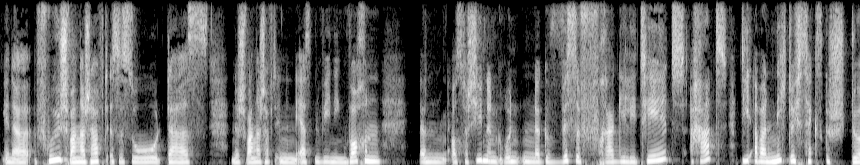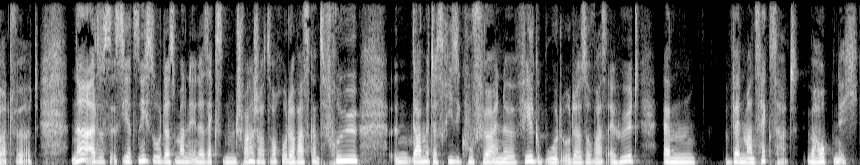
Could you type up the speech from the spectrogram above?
in der Frühschwangerschaft ist es so, dass eine Schwangerschaft in den ersten wenigen Wochen ähm, aus verschiedenen Gründen eine gewisse Fragilität hat, die aber nicht durch Sex gestört wird. Ne? Also es ist jetzt nicht so, dass man in der sechsten Schwangerschaftswoche oder was ganz früh äh, damit das Risiko für eine Fehlgeburt oder sowas erhöht. Ähm, wenn man Sex hat. Überhaupt nicht.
